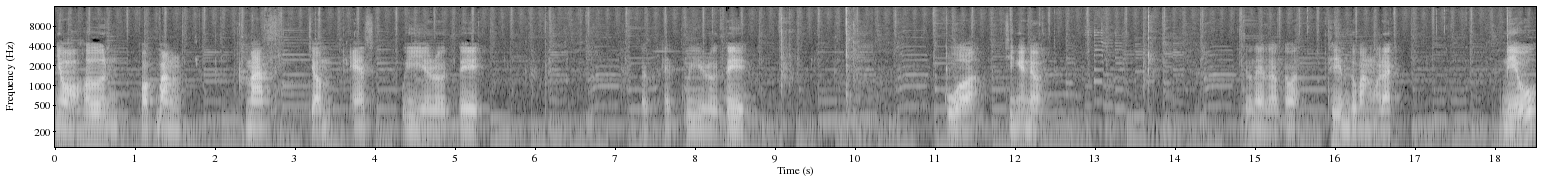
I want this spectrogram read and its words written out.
nhỏ hơn hoặc bằng math.sqrt sqrt của chính n. Chỗ này là các bạn thêm dấu bằng vào đây. Nếu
